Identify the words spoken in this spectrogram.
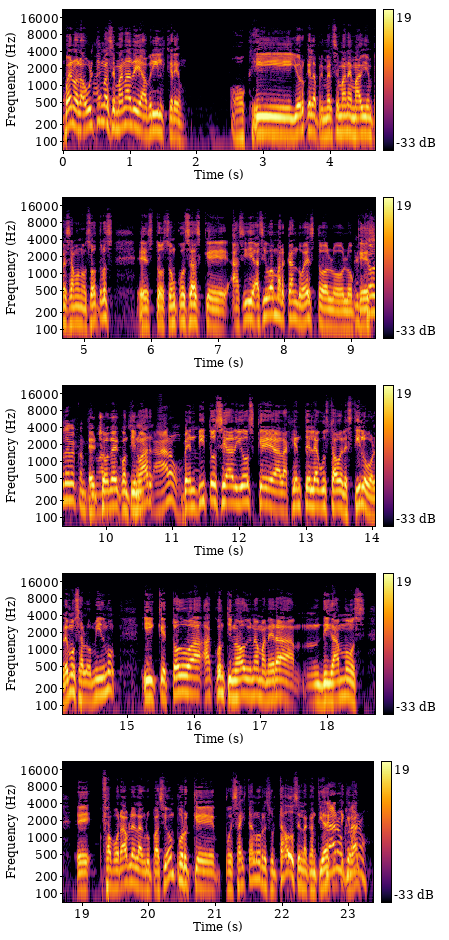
Bueno, la última semana de abril, creo. Y yo creo que la primera semana de mayo empezamos nosotros. Esto son cosas que así así va marcando esto, lo, lo El que show es debe continuar. el show debe continuar. Sí, claro. Bendito sea Dios que a la gente le ha gustado el estilo, volvemos a lo mismo y que todo ha, ha continuado de una manera, mm, digamos, eh, favorable a la agrupación porque pues ahí están los resultados en la cantidad de Claro, gente que.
